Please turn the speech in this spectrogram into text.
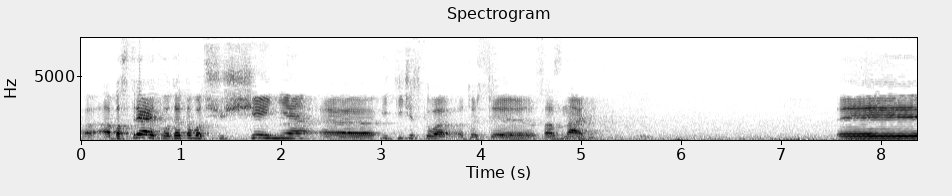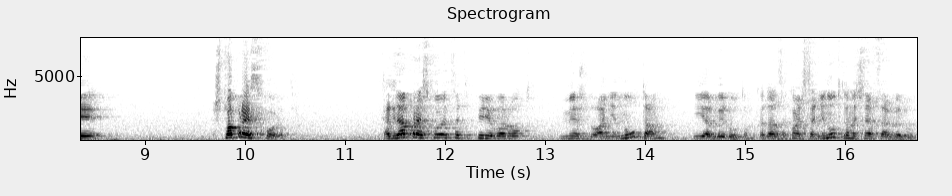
э, обостряет вот это вот ощущение э, этического то есть, э, сознания. Э, что происходит? Когда происходит, кстати, переворот между Анинутом и Авилутом? Когда закончится Анинут, когда начинается Авилут?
